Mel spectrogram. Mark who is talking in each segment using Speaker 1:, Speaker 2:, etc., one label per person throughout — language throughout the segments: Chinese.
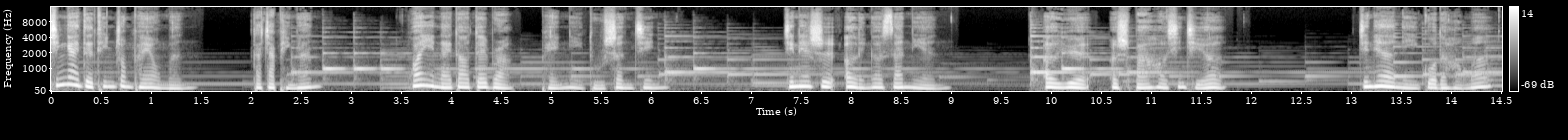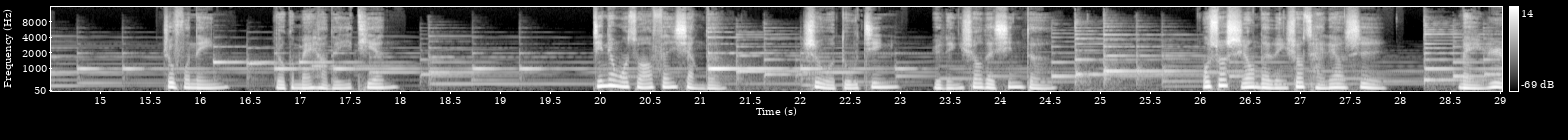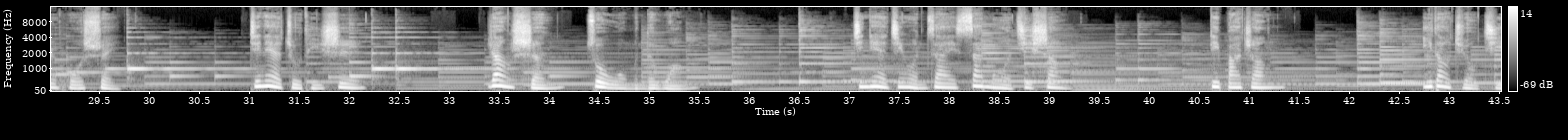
Speaker 1: 亲爱的听众朋友们，大家平安，欢迎来到 Debra 陪你读圣经。今天是二零二三年二月二十八号，星期二。今天的你过得好吗？祝福您有个美好的一天。今天我所要分享的是我读经与灵修的心得。我所使用的灵修材料是每日活水。今天的主题是让神做我们的王。今天的经文在撒母耳记上第八章一到九节。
